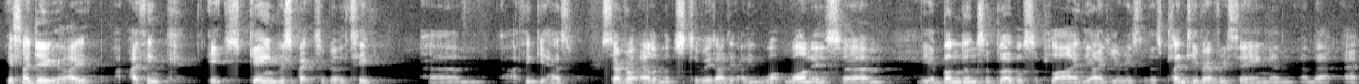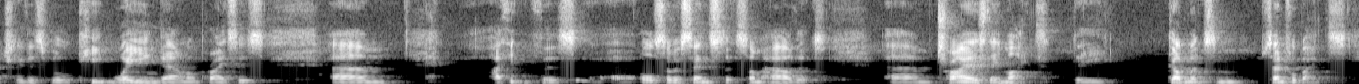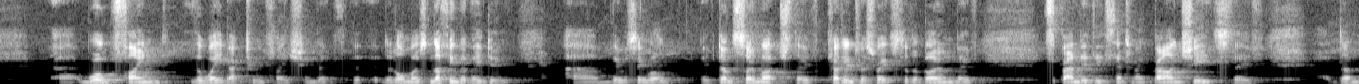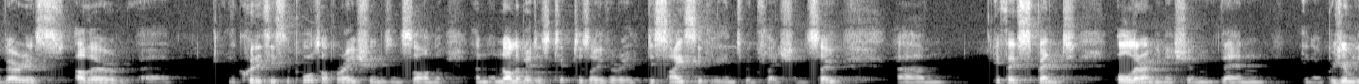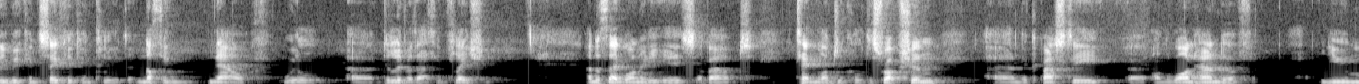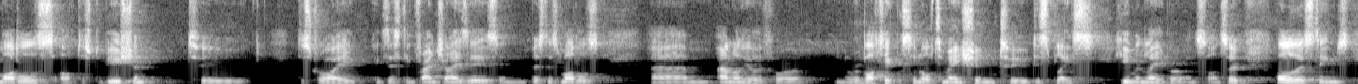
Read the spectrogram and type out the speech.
Yes, I do. I I think it's gained respectability. Um, I think it has several elements to it. I, I think one is um, the abundance of global supply. The idea is that there's plenty of everything, and, and that actually this will keep weighing down on prices. Um, I think there's uh, also a sense that somehow that um, try as they might, the governments and central banks uh, won't find the way back to inflation, that, that, that almost nothing that they do, um, they would say, well, they've done so much, they've cut interest rates to the bone, they've expanded these central bank balance sheets, they've done various other uh, liquidity support operations and so on, and none of it has tipped us over decisively into inflation. So um, if they've spent all their ammunition, then you know, presumably we can safely conclude that nothing now will uh, deliver that inflation. And the third one really is about technological disruption and the capacity, uh, on the one hand, of new models of distribution to destroy existing franchises and business models, um, and on the other for you know, robotics and automation to displace human labor and so on. So all of those themes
